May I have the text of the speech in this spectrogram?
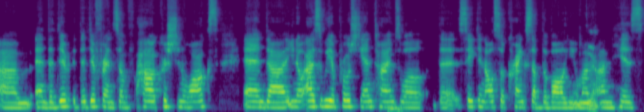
um, and the di- the difference of how a Christian walks. And uh, you know, as we approach the end times, well, the Satan also cranks up the volume on, Yeah. on his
